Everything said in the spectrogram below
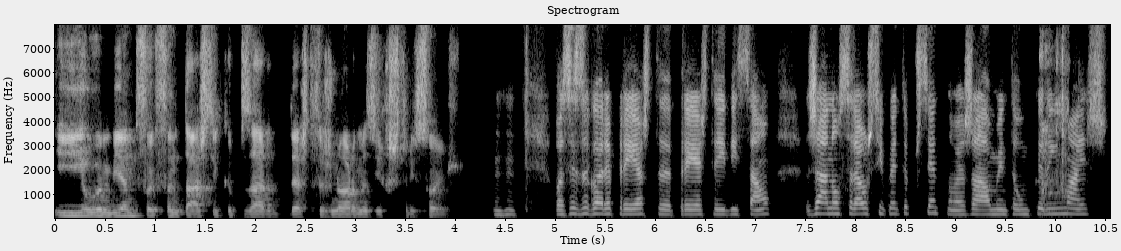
e o ambiente foi fantástico, apesar destas normas e restrições. Uhum. Vocês agora para esta, para esta edição já não será os 50%, não é? Já aumenta um bocadinho mais.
